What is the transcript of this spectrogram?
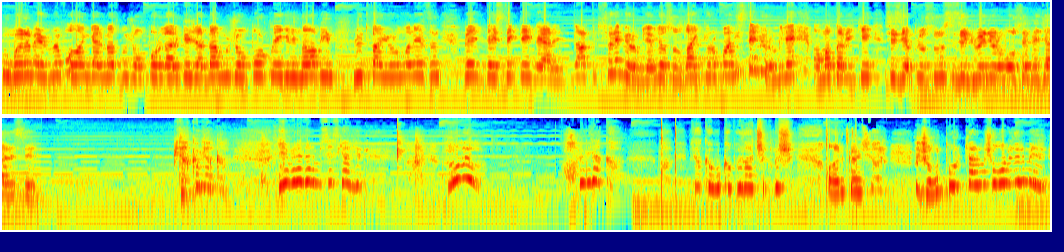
Umarım evime falan gelmez bu John Pork arkadaşlar. Ben bu John Pork'la ilgili ne yapayım? Lütfen yorumlara yazın ve destekleyin de yani. Artık söylemiyorum bile biliyorsunuz. Like yorum falan istemiyorum bile. Ama tabii ki siz yapıyorsunuz. Size güveniyorum o sefecarisi. Bir dakika bir dakika. Yemin ederim bir ses geldi. Ne oluyor? Abi bir dakika. Bir dakika bu kapıdan çıkmış. Arkadaşlar Jean Paul gelmiş olabilir mi?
